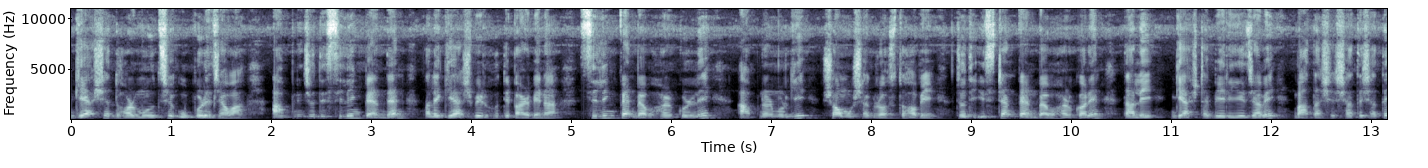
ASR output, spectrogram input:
গ্যাসের ধর্ম হচ্ছে উপরে যাওয়া। আপনি যদি সিলিং ফ্যান দেন, তাহলে গ্যাস বের হতে পারবে না। সিলিং ফ্যান ব্যবহার করলে আপনার মুরগি সমস্যাগ্রস্ত হবে। যদি স্ট্যান্ড ফ্যান ব্যবহার করেন, তাহলে গ্যাসটা বেরিয়ে যাবে, বাতাসের সাথে সাথে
